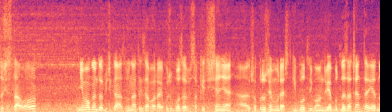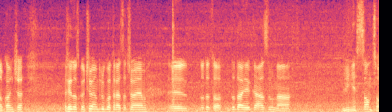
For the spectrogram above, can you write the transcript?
co się stało? Nie mogłem dobić gazu na tych zaworach, bo już było za wysokie ciśnienie, a już opróżniam resztki butli, bo mam dwie butle zaczęte, jedno kończę. Znaczy jedno skończyłem, drugą teraz zacząłem. Yy, No to co? Dodaję gazu na linię sącą.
